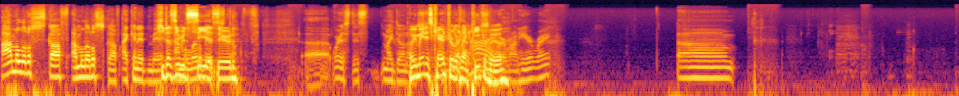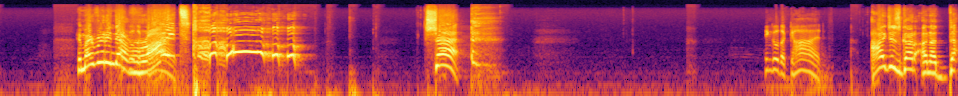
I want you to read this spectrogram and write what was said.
I'm a little scuff. I'm a little scuff. I can admit. He doesn't I'm even a see it, dude. scuff. Uh, where is this? My donos. Oh, he made his character look like God. Somewhere Pikaboo. around here, right? Um. Am I reading that right? Chat. Bingo the god. I just got an ad-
